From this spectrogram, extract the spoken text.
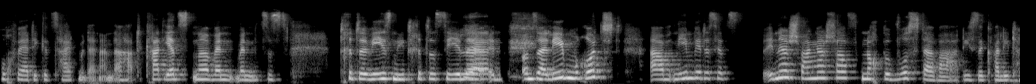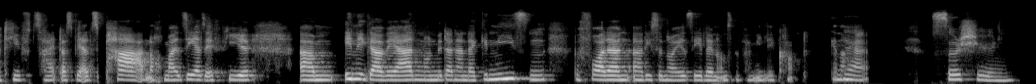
hochwertige Zeit miteinander hat. Gerade jetzt, ne, wenn, wenn jetzt das dritte Wesen, die dritte Seele ja. in unser Leben rutscht, ähm, nehmen wir das jetzt in der Schwangerschaft noch bewusster wahr, diese Qualitativzeit, dass wir als Paar noch mal sehr, sehr viel ähm, inniger werden und miteinander genießen, bevor dann äh, diese neue Seele in unsere Familie kommt. Genau. Ja. So schön.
